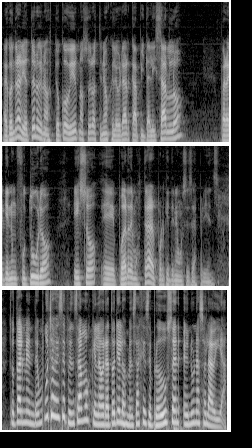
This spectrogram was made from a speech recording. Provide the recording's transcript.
Al contrario, todo lo que nos tocó vivir nosotros tenemos que lograr capitalizarlo para que en un futuro eso eh, poder demostrar por qué tenemos esa experiencia. Totalmente. Muchas veces pensamos que en la oratoria los mensajes se producen en una sola vía,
